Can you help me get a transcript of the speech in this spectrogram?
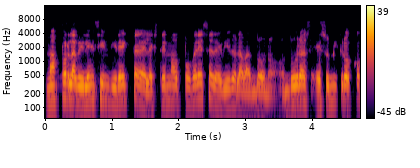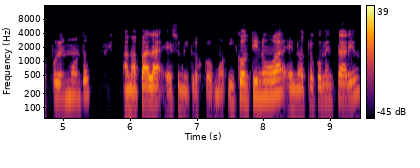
más por la violencia indirecta de la extrema pobreza debido al abandono. Honduras es un microcosmo del mundo, Amapala es un microcosmo. Y continúa en otro comentario,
